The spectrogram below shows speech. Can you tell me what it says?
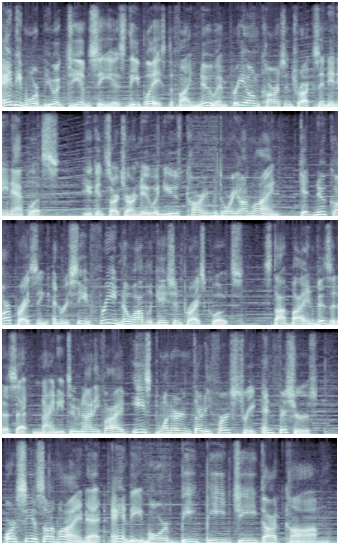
Andy Mohr Buick GMC is the place to find new and pre owned cars and trucks in Indianapolis. You can search our new and used car inventory online, get new car pricing, and receive free no obligation price quotes. Stop by and visit us at 9295 East 131st Street in Fishers or see us online at andymohrbpg.com.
